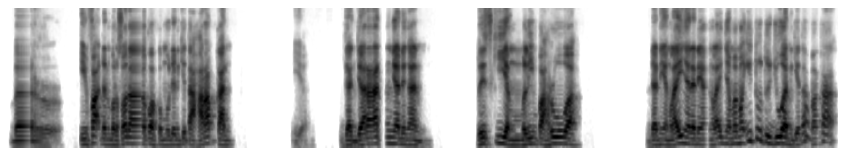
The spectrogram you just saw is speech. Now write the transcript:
berinfak dan bersodakoh kemudian kita harapkan ya ganjarannya dengan rizki yang melimpah ruah dan yang lainnya dan yang lainnya. Memang itu tujuan kita maka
